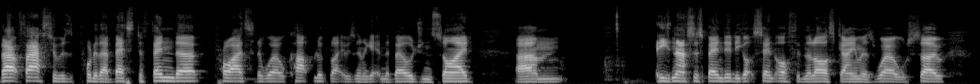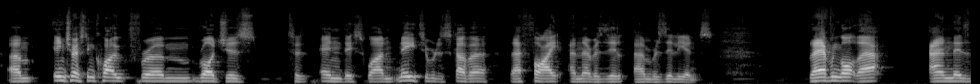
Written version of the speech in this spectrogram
Wout who was probably their best defender prior to the World Cup, looked like he was going to get in the Belgian side. Um, he's now suspended. He got sent off in the last game as well. So, um, interesting quote from Rodgers to end this one: "Need to rediscover their fight and their resi- um, resilience. They haven't got that." And there's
